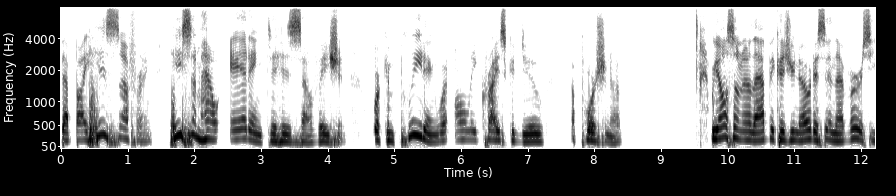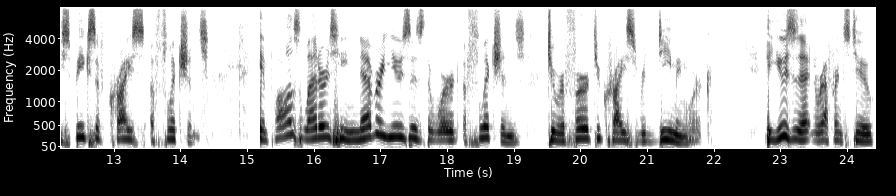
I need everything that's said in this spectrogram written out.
that by his suffering, he's somehow adding to his salvation or completing what only Christ could do a portion of. We also know that because you notice in that verse, he speaks of Christ's afflictions. In Paul's letters, he never uses the word afflictions to refer to Christ's redeeming work. He uses it in reference to,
